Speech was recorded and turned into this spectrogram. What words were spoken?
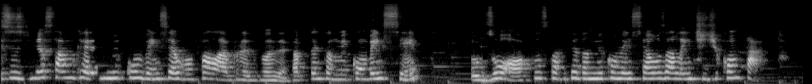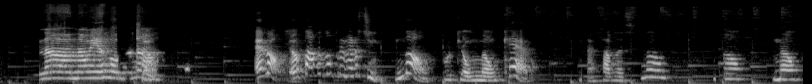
Esses dias estavam querendo me convencer, eu vou falar, por exemplo, estavam tentando me convencer eu uso óculos, estava tentando me convencer a usar lente de contato. Não, não ia rolar, não. É, não, eu tava no primeiro assim, não, porque eu não quero. Eu tava nesse, não, não, não.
